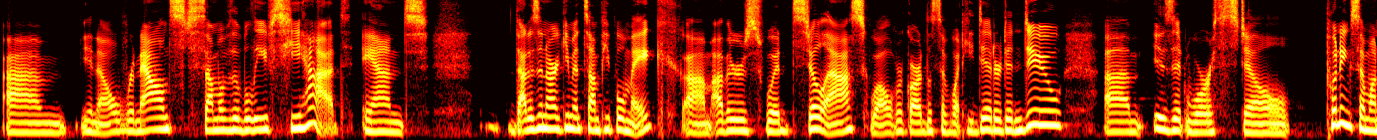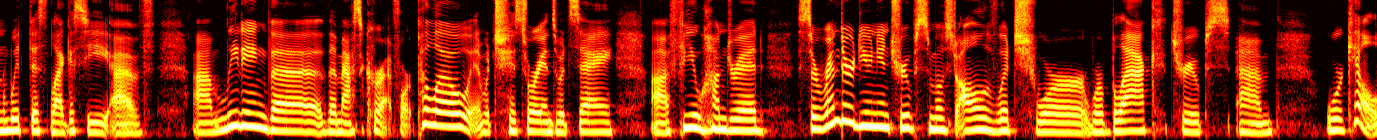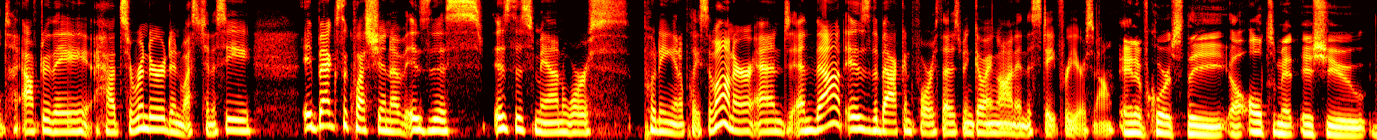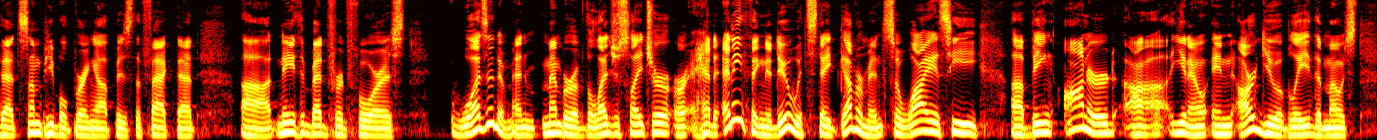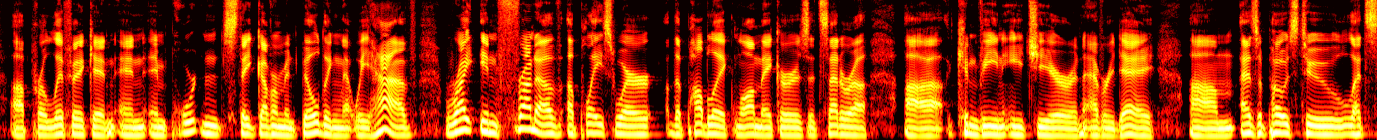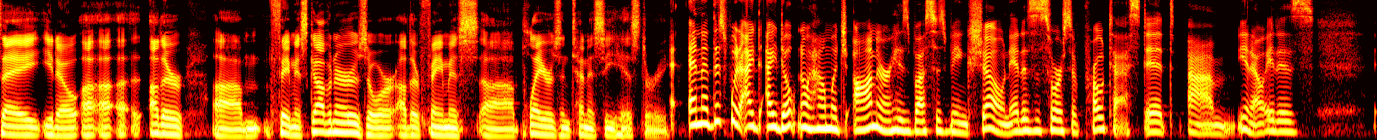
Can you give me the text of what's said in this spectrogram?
um, you know, renounced some of the beliefs he had. And that is an argument some people make. Um, others would still ask, well, regardless of what he did or didn't do, um, is it worth still putting someone with this legacy of um, leading the the massacre at Fort Pillow, in which historians would say a few hundred surrendered Union troops, most all of which were were black troops, um, were killed after they had surrendered in West Tennessee. It begs the question of is this is this man worth putting in a place of honor? And and that is the back and forth that has been going on in the state for years now. And of course the uh, ultimate issue that some people bring up is the fact that uh, Nathan Bedford Forrest wasn't a mem- member of the legislature or had anything to do with state government. So why is he uh, being honored? Uh, you know, in arguably the most uh, prolific and and important state government building that we have, right in front of a place where the public, lawmakers, etc., uh, convene each year and every day, um, as opposed to let's say you know uh, uh, other um, famous governors or other famous players in Tennessee history and at this point, I, I don't know how much honor his bus is being shown. It is a source of protest. It, um, you know, it is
